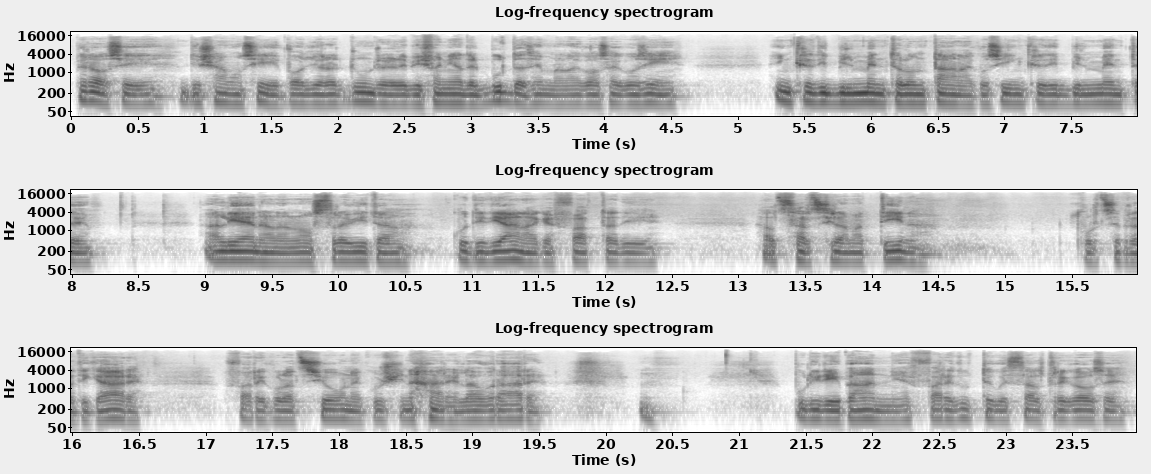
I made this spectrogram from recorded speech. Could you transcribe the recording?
Però se diciamo sì, voglio raggiungere l'epifania del Buddha sembra una cosa così incredibilmente lontana, così incredibilmente aliena alla nostra vita quotidiana che è fatta di alzarsi la mattina, forse praticare, fare colazione, cucinare, lavorare, pulire i panni e fare tutte queste altre cose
